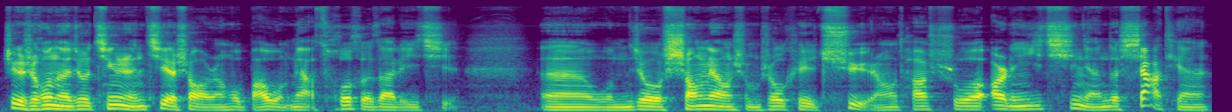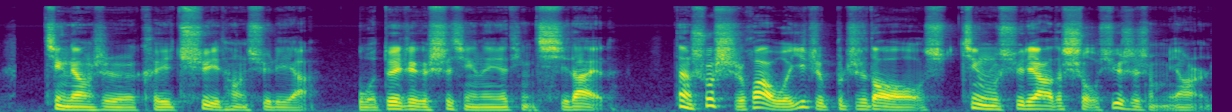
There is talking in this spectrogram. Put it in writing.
这个时候呢，就经人介绍，然后把我们俩撮合在了一起。嗯，我们就商量什么时候可以去。然后他说，二零一七年的夏天尽量是可以去一趟叙利亚。我对这个事情呢也挺期待的。但说实话，我一直不知道进入叙利亚的手续是什么样的。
